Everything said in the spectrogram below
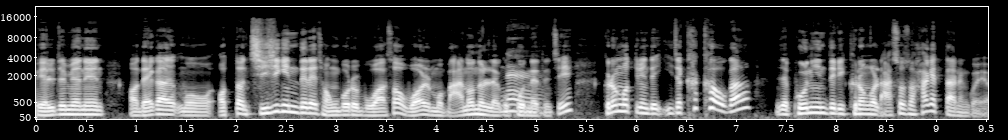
예를 들면은 어 내가 뭐 어떤 지식인들의 정보를 모아서 월 뭐 만 원을 내고 네. 보내든지 그런 것들인데 이제 카카오가 이제 본인들이 그런 걸 나서서 하겠다는 거예요.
